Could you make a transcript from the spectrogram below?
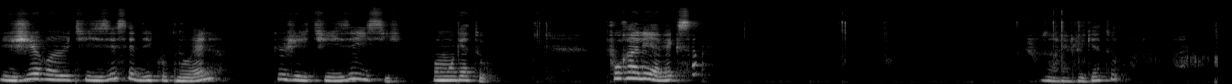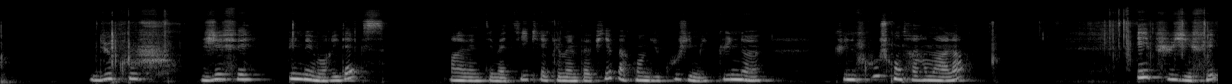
j'ai réutilisé cette découpe Noël que j'ai utilisée ici pour mon gâteau. Pour aller avec ça, je vous enlève le gâteau. Du coup, j'ai fait une Mémoridex dans la même thématique avec le même papier. Par contre, du coup, j'ai mis qu'une qu'une couche contrairement à là. Et puis, j'ai fait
